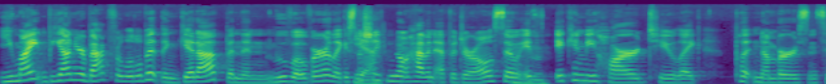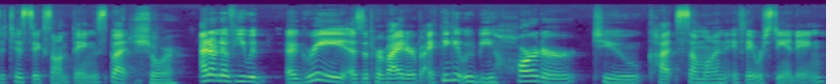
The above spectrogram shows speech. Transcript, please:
you might be on your back for a little bit, then get up and then move over, like especially Yeah. if you don't have an epidural. So it's mm-hmm. it can be hard to like put numbers and statistics on things, but Sure. I don't know if you would agree as a provider, but I think it would be harder to cut someone if they were standing.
